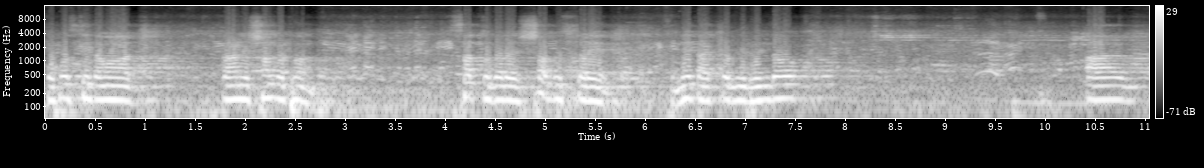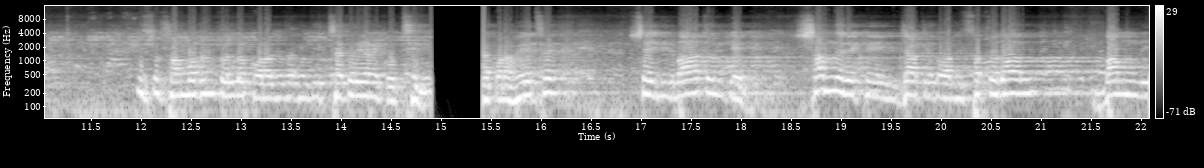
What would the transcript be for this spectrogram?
উপস্থিত আমার প্রাণের সংগঠন ছাত্র দলের সব স্তরের নেতা কর্মীবৃন্দ আর কিছু সম্বোধন করলেও করা যেত কিন্তু ইচ্ছা করে আমি করছি করা হয়েছে, সেই নির্বাচনকে সামনে রেখে জাতীয়তাবাদী ছাত্র দল বামলি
